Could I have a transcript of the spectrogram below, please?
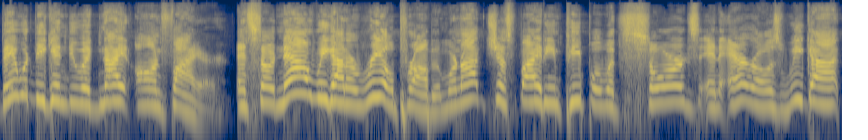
they would begin to ignite on fire. And so now we got a real problem. We're not just fighting people with swords and arrows. We got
